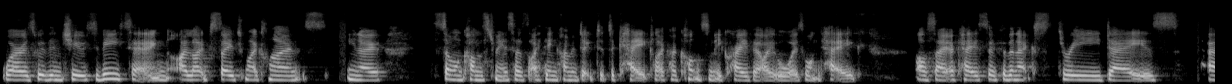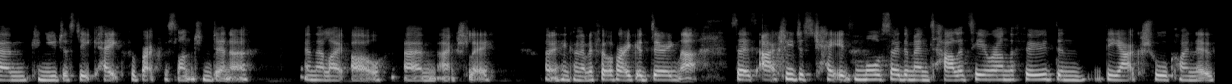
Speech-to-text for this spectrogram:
Whereas with intuitive eating, I like to say to my clients, you know, someone comes to me and says, I think I'm addicted to cake, like I constantly crave it, I always want cake. I'll say, okay, so for the next three days, um, can you just eat cake for breakfast, lunch, and dinner? And they're like, oh, um, actually, I don't think I'm going to feel very good doing that. So it's actually just it's more so the mentality around the food than the actual kind of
